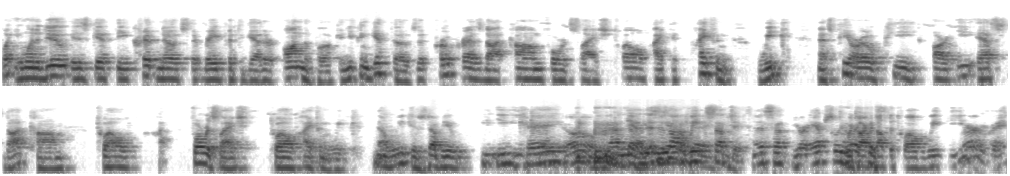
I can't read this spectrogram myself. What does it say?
What you want to do is get the crib notes that Ray put together on the book, and you can get those at propres.com forward slash 12 hyphen week. That's P R O P R E S dot com 12 forward slash 12 hyphen week. Now, week is W E E K. Oh, not Yeah, this is not a weak W-E-A-K. subject. That's not, you're absolutely We're talking 'cause- about the 12 week year, right?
